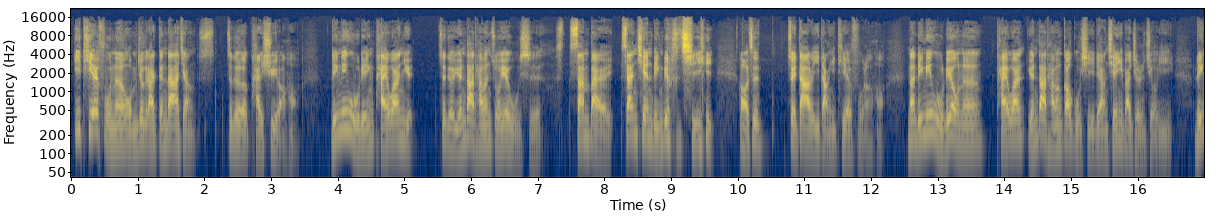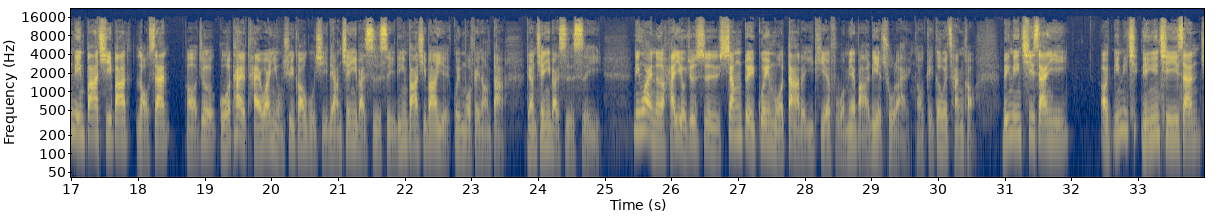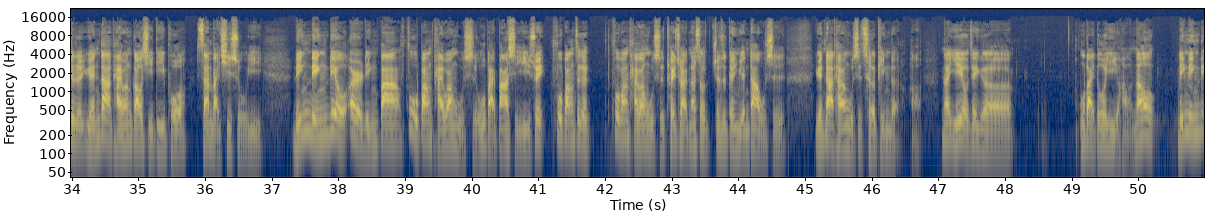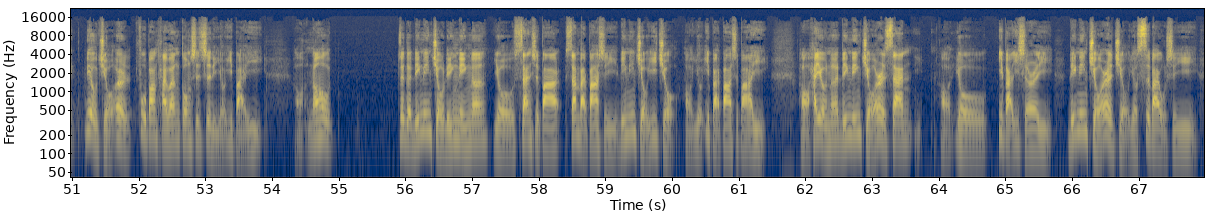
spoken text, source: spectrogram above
ETF 呢，我们就来跟大家讲这个排序了哈。零零五零台湾元这个元大台湾卓越五十三百三千零六十七亿，哦，是最大的一档 ETF 了哈。那零零五六呢，台湾元大台湾高股息两千一百九十九亿。零零八七八老三哦，就国泰台湾永续高股息两千一百四十四亿。零零八七八也规模非常大，两千一百四十四亿。另外呢，还有就是相对规模大的 ETF，我们也把它列出来，哦，给各位参考。零零七三一，哦，零零七零零七一三，就是元大台湾高息低波三百七十五亿。零零六二零八富邦台湾五十五百八十亿，所以富邦这个富邦台湾五十推出来那时候就是跟元大五十、元大台湾五十车拼的，好，那也有这个五百多亿哈。然后零零六九二富邦台湾公司治理有一百亿，好，然后。这个零零九零零呢，有三十八三百八十亿，零零九一九哦，有一百八十八亿，好，还有呢零零九二三哦，有一百一十二亿，零零九二九有四百五十一亿，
